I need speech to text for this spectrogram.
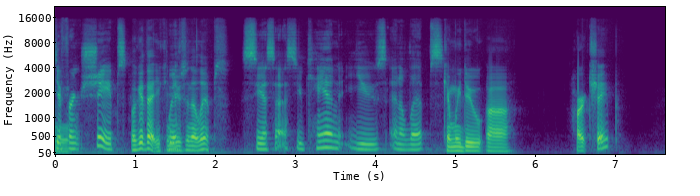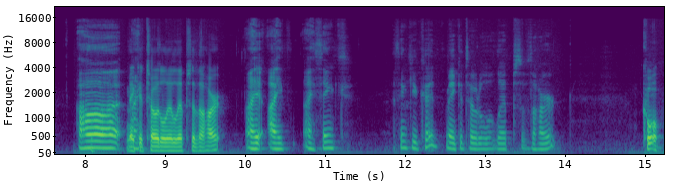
different shapes. Look at that. You can use an ellipse. CSS. You can use an ellipse. Can we do uh, heart shape? Uh, Make a total ellipse of the heart? I, I, I think, I think you could make a total ellipse of the heart. Cool.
